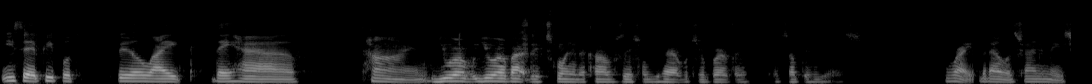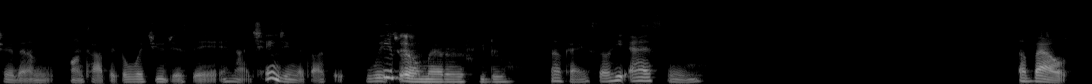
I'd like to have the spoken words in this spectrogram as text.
you said people feel like they have time. You were you were about to explain the conversation you had with your brother and something he asked. Right, but I was trying to make sure that I'm on topic of what you just said and not changing the topic. Which It don't matter if you do. okay, so he asked me about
